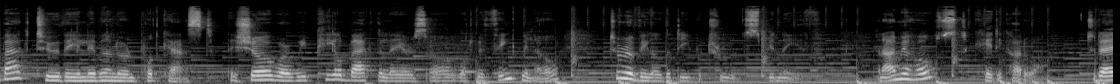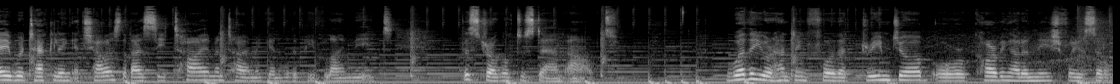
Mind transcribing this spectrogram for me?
back to the Live and Learn podcast, the show where we peel back the layers of what we think we know to reveal the deeper truths beneath. And I'm your host, Katy Caroan. Today we're tackling a challenge that I see time and time again with the people I meet the struggle to stand out. Whether you're hunting for that dream job or carving out a niche for yourself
